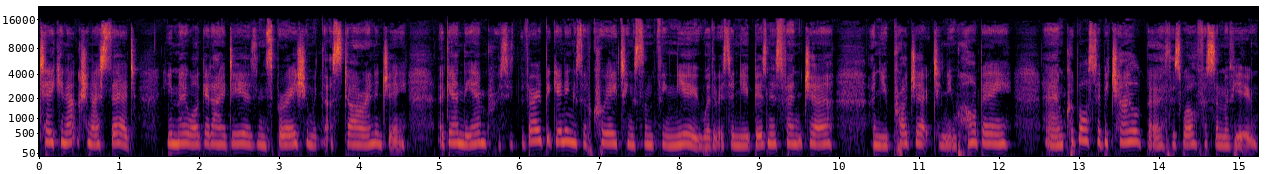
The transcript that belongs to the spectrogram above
Taking action, I said, you may well get ideas, inspiration with that star energy. Again, the Empress is the very beginnings of creating something new, whether it's a new business venture, a new project, a new hobby. Um, could also be childbirth as well for some of you.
